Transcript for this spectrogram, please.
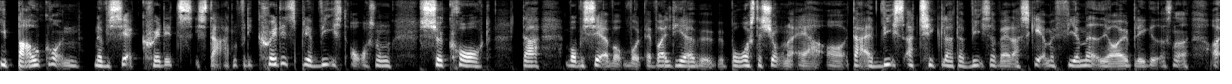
i baggrunden, når vi ser credits i starten, fordi credits bliver vist over sådan nogle søkort, der, hvor vi ser, hvor, hvor, hvor alle de her øh, borestationer er, og der er avisartikler, der viser, hvad der sker med firmaet i øjeblikket og sådan noget. Og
